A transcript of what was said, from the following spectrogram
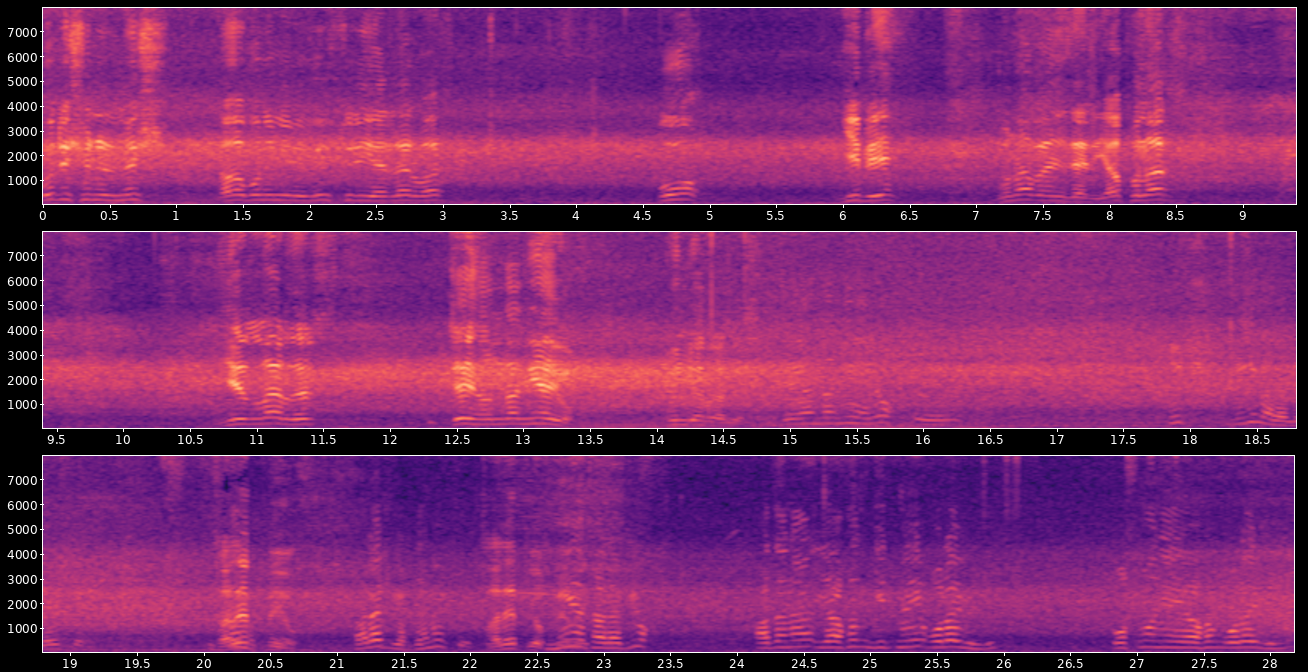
Bu düşünülmüş. Daha bunun gibi bir sürü yerler var. Bu gibi buna benzer yapılar yıllardır Ceyhan'da niye yok? Tuncer kardeşim. Ceyhan'da niye yok? Ee, suç bizim herhalde mı? Talep mi yok? Talep yok demek ki. Talep yok Niye demek. talep yok? Adana yakın gitmeyi kolay bildik. Osmaniye yakın kolay bildik.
